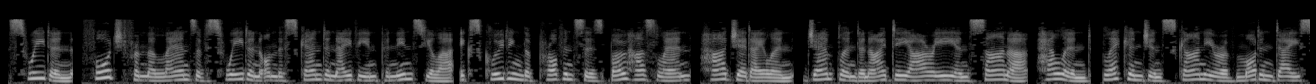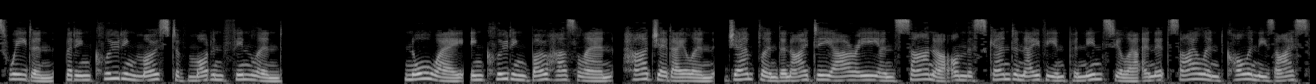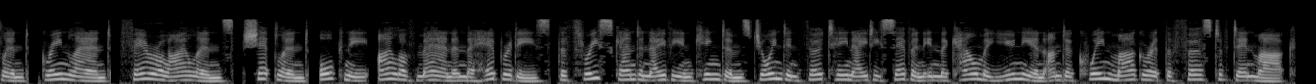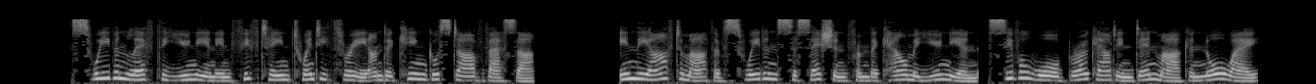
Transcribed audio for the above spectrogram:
Sweden, forged from the lands of Sweden on the Scandinavian peninsula excluding the provinces Bohuslän, Härjedalen, Jämtland and Idre and Särna, Halland, Blekinge and Scania of modern-day Sweden, but including most of modern Finland Norway including Bohuslän, Härjedalen, Jämtland and Idre and Särna on the Scandinavian peninsula and its island colonies Iceland, Greenland, Faroe Islands, Shetland, Orkney, Isle of Man and the Hebrides the three Scandinavian kingdoms joined in 1387 in the Kalmar Union under Queen Margaret I of Denmark. Sweden left the Union in 1523 under King Gustav Vasa. In the aftermath of Sweden's secession from the Kalmar Union, civil war broke out in Denmark and Norway.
